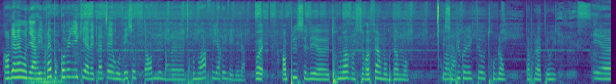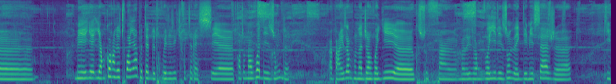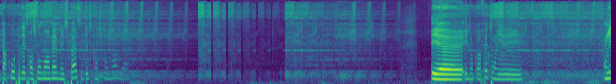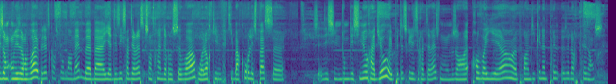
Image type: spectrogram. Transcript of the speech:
Quand bien même on y arriverait, pour communiquer avec la Terre ou le vaisseau qui t'a emmené dans le trou noir, faut y arriver déjà. Ouais, en plus les euh, trous noirs se referment au bout d'un moment. Ils Voilà. sont plus connectés aux trous blancs, d'après la théorie. Et euh, Mais il y, a- il y a encore un autre moyen peut-être de trouver des extraterrestres. C'est euh, quand on envoie des ondes. Ah, par exemple, on a déjà envoyé, euh, sous- on a déjà envoyé des ondes avec des messages qui parcourent peut-être en ce moment même l'espace. Et peut-être qu'en ce moment, il y a... Et, euh, et donc en fait, on les, on les, envoie et peut-être qu'en ce moment même, bah, bah, il y a des extraterrestres qui sont en train de les recevoir ou alors qui, qui parcourent l'espace, euh, donc des signaux radio et peut-être que les extraterrestres vont nous en renvoyer un euh, pour indiquer leur présence.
